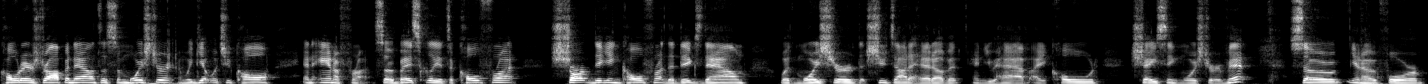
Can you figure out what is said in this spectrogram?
Cold air is dropping down to some moisture, and we get what you call an anafront. So basically, it's a cold front, sharp digging cold front that digs down with moisture that shoots out ahead of it, and you have a cold chasing moisture event. So, you know, for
